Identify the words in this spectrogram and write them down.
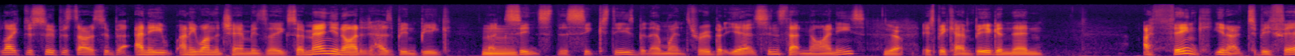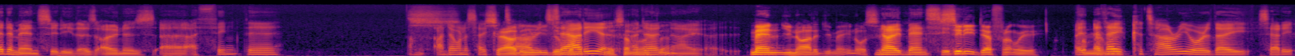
like the superstar of super and he and he won the Champions League. So Man United has been big like since the sixties, but then went through. But yeah, since that nineties, Yeah. it's became big and then I think, you know, to be fair to Man City, those owners, uh, I think they're I don't want to say Saudi, Qatari, Dubai? Saudi. Yeah, uh, something I like don't that? know. Uh, Man United, you mean, or City? No, Man City. City definitely. Are, are they. Qatari or are they Saudi?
